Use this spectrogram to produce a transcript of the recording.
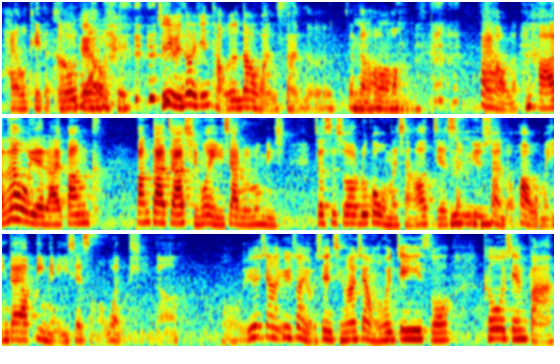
还 OK 的客户。OK OK，其实你们都已经讨论到完善了，真的哦。嗯太好了，好，那我也来帮帮大家询问一下卢卢米，就是说，如果我们想要节省预算的话，嗯、我们应该要避免一些什么问题呢？哦，因为像预算有限情况下，我们会建议说，客户先把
